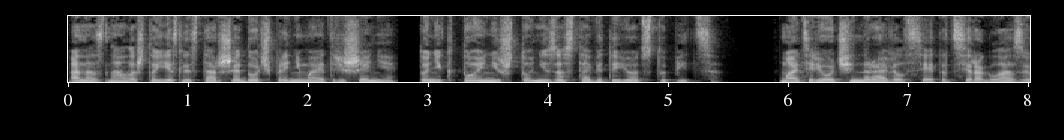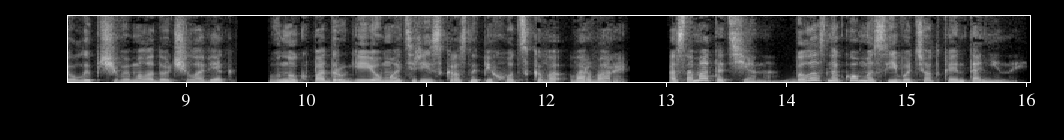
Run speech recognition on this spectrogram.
Она знала, что если старшая дочь принимает решение, то никто и ничто не заставит ее отступиться. Матери очень нравился этот сероглазый, улыбчивый молодой человек, внук подруги ее матери из Краснопехотского Варвары. А сама Татьяна была знакома с его теткой Антониной.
